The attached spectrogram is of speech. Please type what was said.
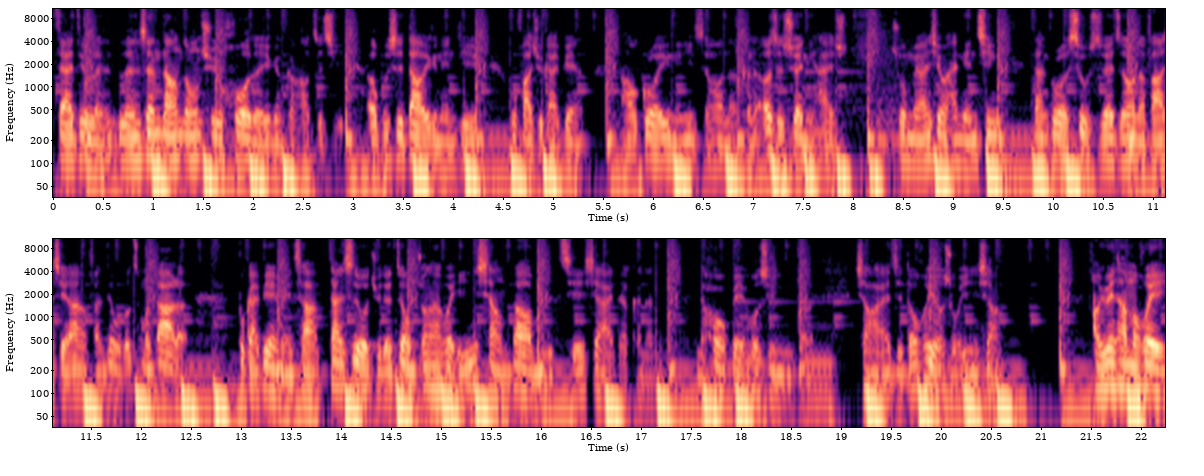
在这个人人生当中去获得一个更好自己，而不是到一个年纪无法去改变，然后过了一个年纪之后呢，可能二十岁你还说没关系，我还年轻。但过了四五十岁之后呢，发现啊，反正我都这么大了，不改变也没差。但是我觉得这种状态会影响到我们接下来的可能，你的后辈或是你的小孩子都会有所影响。哦，因为他们会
